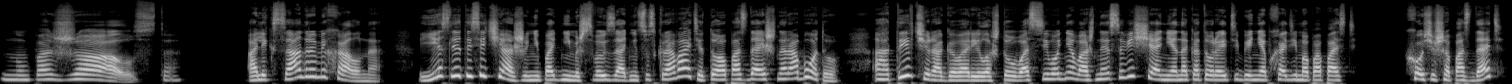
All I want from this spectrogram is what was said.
«Ну, пожалуйста». «Александра Михайловна, если ты сейчас же не поднимешь свою задницу с кровати, то опоздаешь на работу. А ты вчера говорила, что у вас сегодня важное совещание, на которое тебе необходимо попасть. Хочешь опоздать?»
